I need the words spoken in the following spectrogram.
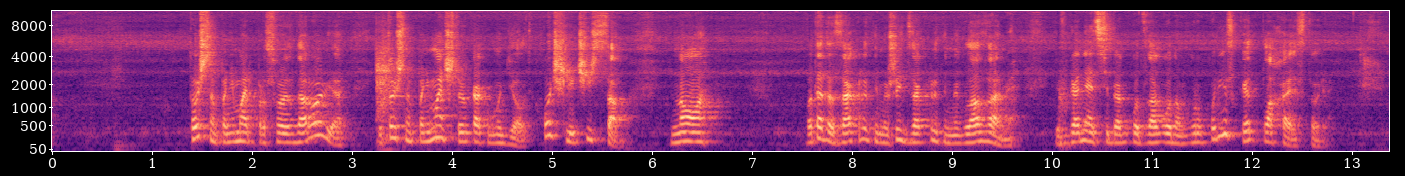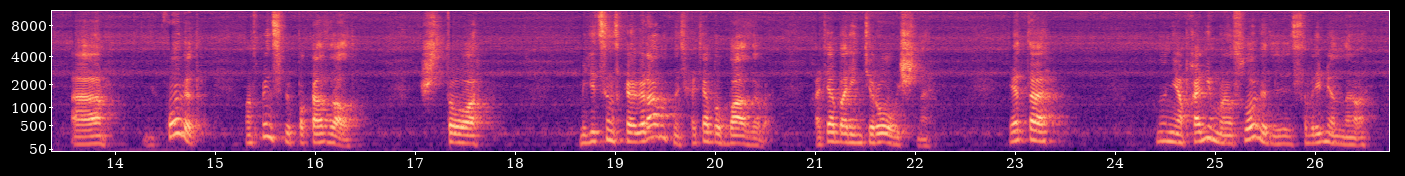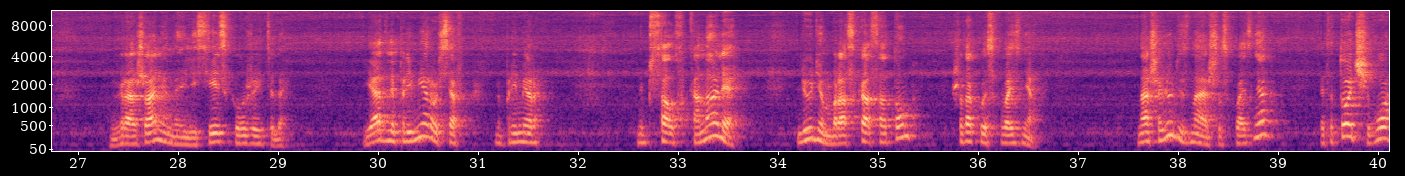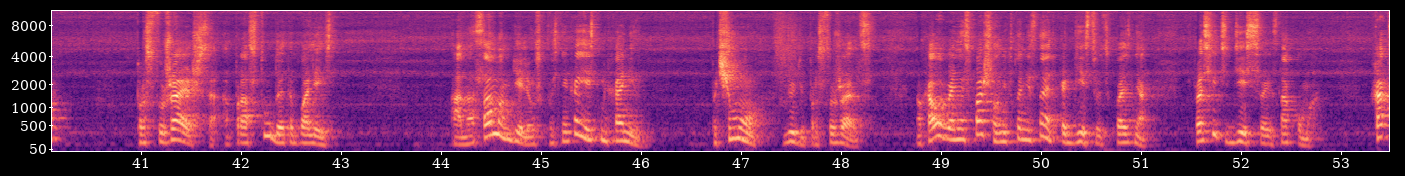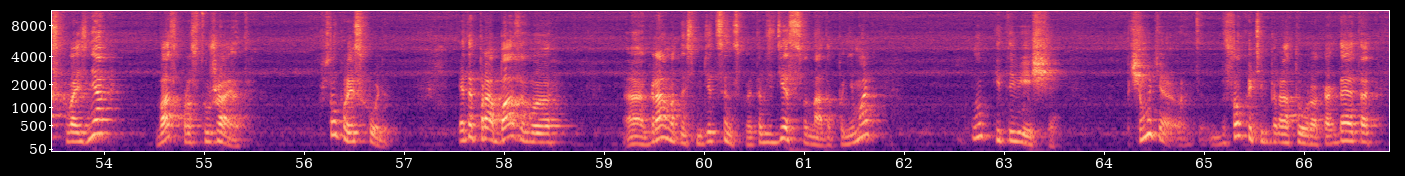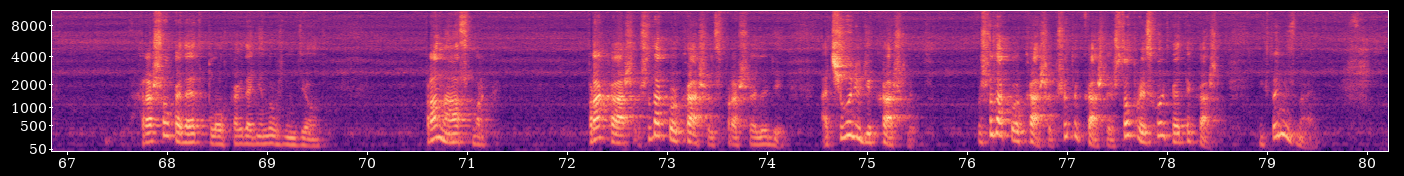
точно понимать про свое здоровье и точно понимать, что и как ему делать. Хочешь, лечись сам. Но вот это закрытыми, жить закрытыми глазами – и вгонять себя год за годом в группу риска – это плохая история. А COVID, он, в принципе, показал, что медицинская грамотность, хотя бы базовая, хотя бы ориентировочная, это ну, необходимое условие для современного горожанина или сельского жителя. Я для примера, вся, например, написал в канале людям рассказ о том, что такое сквозняк. Наши люди знают, что сквозняк это то, чего простужаешься, а простуда – это болезнь. А на самом деле у сквозняка есть механизм. Почему люди простужаются? Но кого бы я не спрашивал, никто не знает, как действует сквозняк. Спросите 10 своих знакомых. Как сквозняк вас простужает? Что происходит? Это про базовую э, грамотность медицинскую. Это с детства надо понимать, ну, какие-то вещи. Почему те, высокая температура, когда это хорошо, когда это плохо, когда не нужно делать. Про насморк, про кашель. Что такое кашель, спрашиваю людей. От чего люди кашляют? Ну, что такое кашель? Что ты кашляешь? Что происходит, когда ты кашляешь? Никто не знает.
